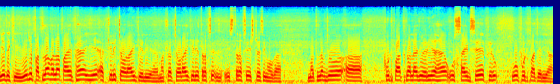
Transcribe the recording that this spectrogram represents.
ये देखिए, ये जो पतला वाला पाइप है, ये एक्चुअली चौड़ाई के लिए है। मतलब चौड़ाई के लिए तरफ़ से, इस तरफ़ से स्ट्रेसिंग होगा। मतलब जो फुटपाथ वाला जो एरिया है, उस साइड से फिर वो फुटपाथ एरिया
